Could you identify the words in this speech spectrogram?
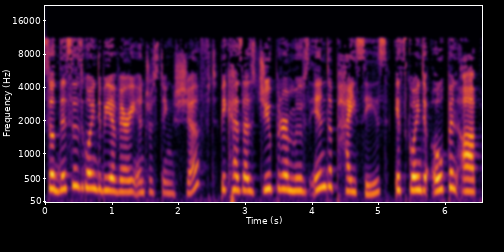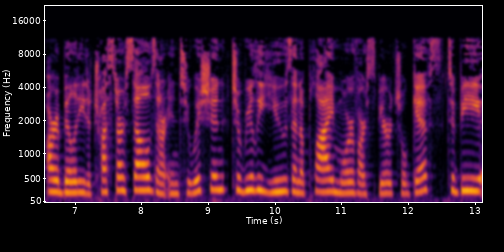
So this is going to be a very interesting shift because as Jupiter moves into Pisces, it's going to open up our ability to trust ourselves and our intuition, to really use and apply more of our spiritual gifts, to be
